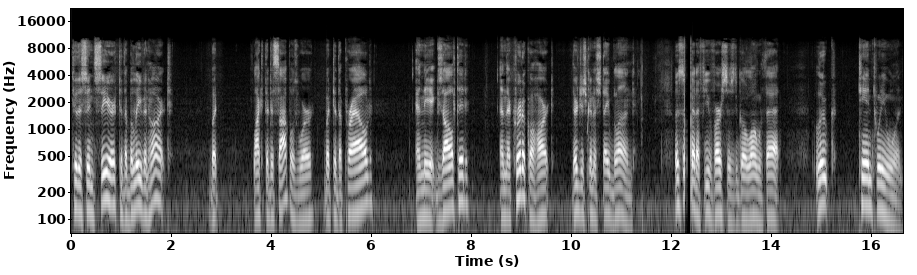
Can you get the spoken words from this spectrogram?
to the sincere, to the believing heart, but like the disciples were, but to the proud and the exalted and the critical heart, they're just going to stay blind. Let's look at a few verses to go along with that. Luke 10 21.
